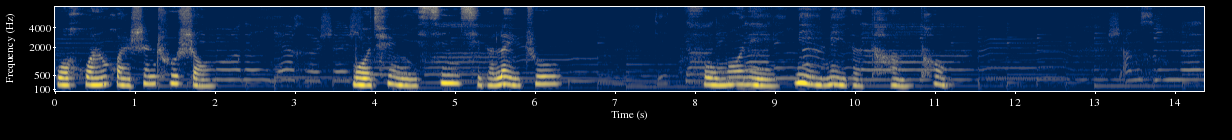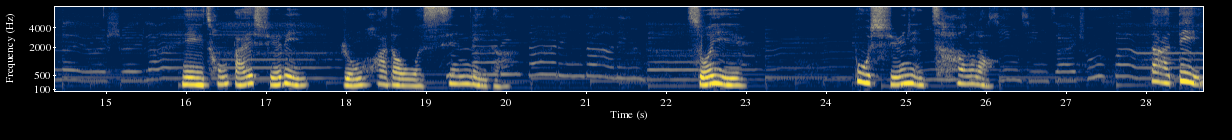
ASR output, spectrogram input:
我缓缓伸出手，抹去你欣喜的泪珠，抚摸你秘密的疼痛。你从白雪里。融化到我心里的，所以不许你苍老，大地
